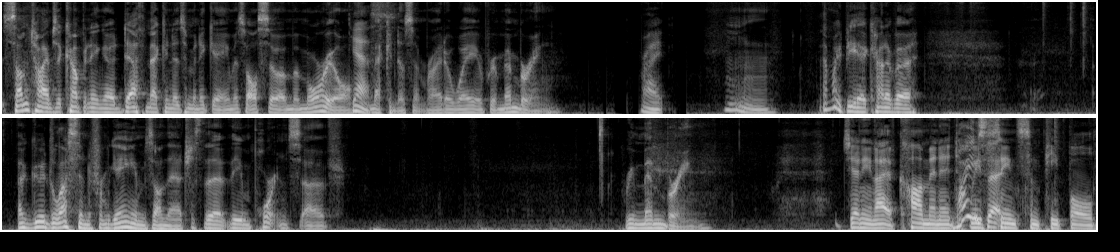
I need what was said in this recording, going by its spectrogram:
sometimes accompanying a death mechanism in a game is also a memorial yes. mechanism, right? A way of remembering. Right. Hmm. That might be a kind of a a good lesson from games on that. Just the the importance of remembering. Jenny and I have commented. Why We've seen some people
